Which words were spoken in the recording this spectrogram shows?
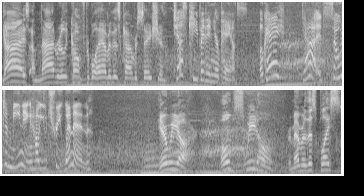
guys, I'm not really comfortable having this conversation. Just keep it in your pants, okay? Yeah, it's so demeaning how you treat women. Here we are, Home sweet home. Remember this place?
